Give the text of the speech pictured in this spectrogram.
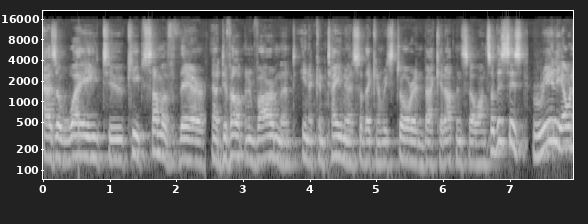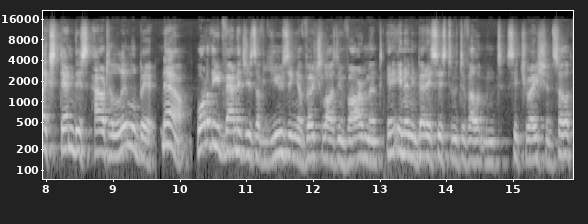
As a way to keep some of their uh, development environment in a container so they can restore and back it up and so on. So, this is really, I want to extend this out a little bit. Now, what are the advantages of using a virtualized environment in, in an embedded systems development situation? So,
